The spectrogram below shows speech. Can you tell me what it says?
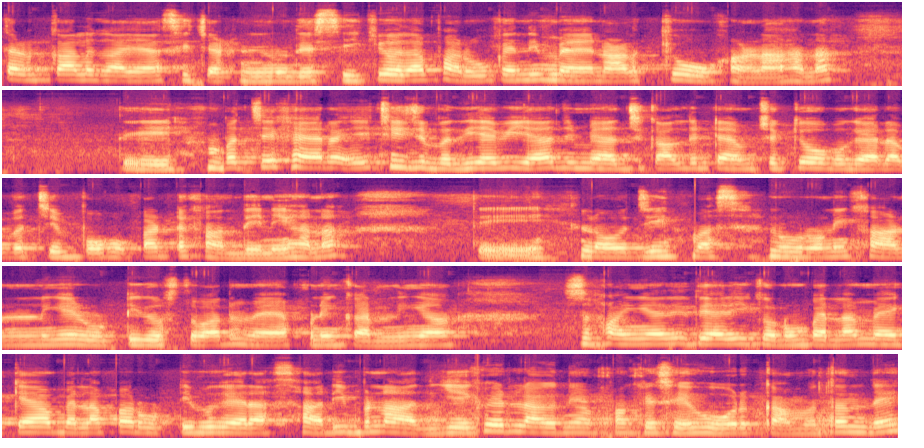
ਤੜਕਾ ਲਗਾਇਆ ਸੀ ਚਟਨੀ ਨੂੰ ਦੇਸੀ ਘਿਓ ਦਾ। ਪਰ ਉਹ ਕਹਿੰਦੀ, ਮੈਂ ਨਾਲ ਘਿਓ ਖਾਣਾ, ਹਨਾ? ਅਤੇ ਬੱਚੇ ਖੈਰ ਇਹ ਚੀਜ਼ ਵਧੀਆ ਵੀ ਆ, ਜਿਵੇਂ ਅੱਜ ਕੱਲ੍ਹ ਦੇ ਟਾਈਮ 'ਚ ਘਿਓ ਵਗੈਰਾ ਬੱਚੇ ਬਹੁਤ ਘੱਟ ਖਾਂਦੇ ਨੇ ਹੈ ਨਾ ਅਤੇ ਲਓ ਜੀ, ਬਸ ਨੂਰੋਂ ਨਹੀਂ ਖਾਣ ਲੈਣਗੇ ਰੋਟੀ, ਉਸ ਤੋਂ ਬਾਅਦ ਮੈਂ ਆਪਣੀ ਕਰਨੀ ਆ। ਸਫਾਈਆਂ ਦੀ ਤਿਆਰੀ ਕਰੂੰ ਪਹਿਲਾਂ, ਮੈਂ ਕਿਹਾ ਪਹਿਲਾਂ ਆਪਾਂ ਰੋਟੀ ਵਗੈਰਾ ਸਾਰੀ ਬਣਾ ਦਈਏ, ਫਿਰ ਲੱਗਦੇ ਆਪਾਂ ਕਿਸੇ ਹੋਰ ਕੰਮ ਧੰਦੇ।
